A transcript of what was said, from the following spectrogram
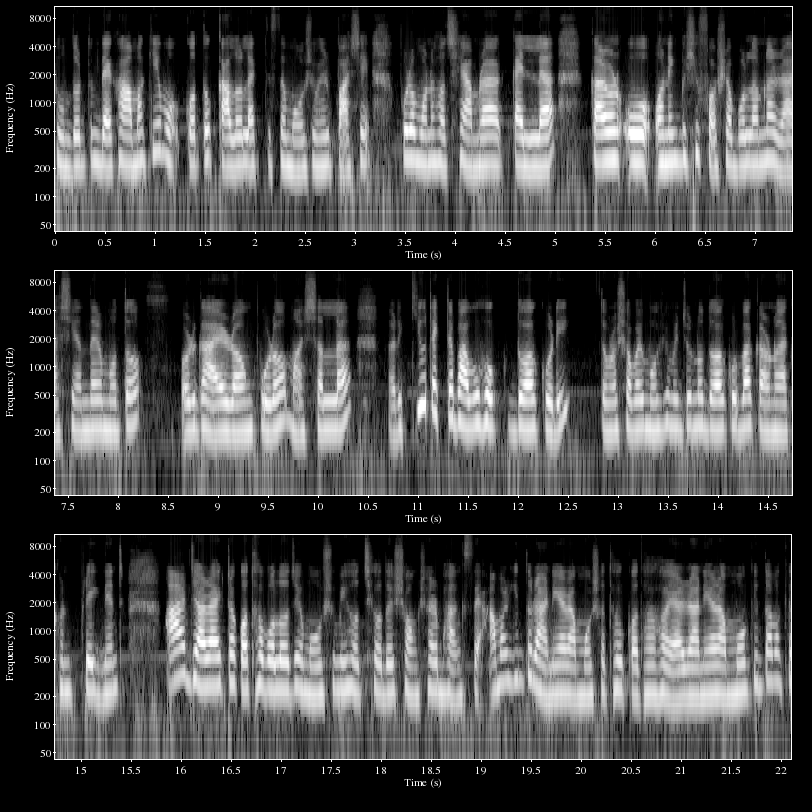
সুন্দর। তুমি দেখো, আমাকে কত কালো লাগতেছে মৌসুমীর পাশে। পুরো মনে হচ্ছে আমরা কাইল্লা। কারণ ও অনেক বেশি ফসা বললাম না, রাশিয়ানদের মতো। ওর গায়ের রং পুরো মার্শাল্লাহ আর কিউট একটা বাবু হোক, দোয়া করি। তোমরা সবাই মৌসুমীর জন্য দোয়া করবা, কারণ এখন প্রেগনেন্ট আর যারা একটা কথা বলো যে মৌসুমী হচ্ছে ওদের সংসার ভাঙছে, আমার কিন্তু রানিয়ার আম্মুর সাথেও কথা হয়। আর রানিয়ার আম্মুও কিন্তু আমাকে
